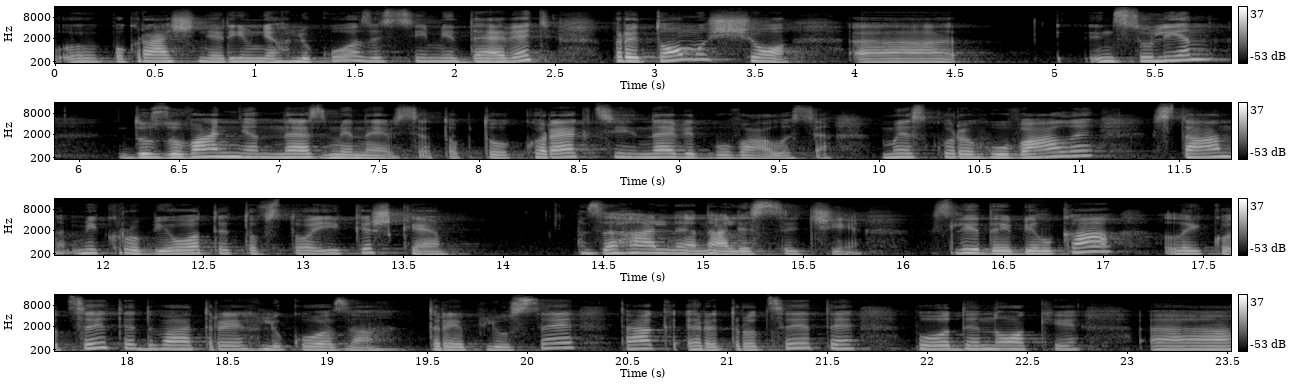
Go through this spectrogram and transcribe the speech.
е, покращення рівня глюкози 7,9, при тому, що е, інсулін. Дозування не змінився, тобто корекції не відбувалося. Ми скоригували стан мікробіоти товстої кишки. Загальний аналіз сечі. Сліди білка, лейкоцити 2-3, глюкоза 3 плюси, так, еритроцити поодинокі. Е,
